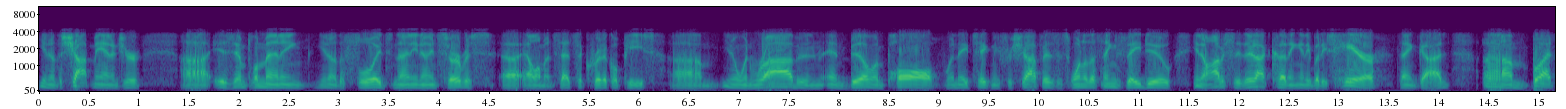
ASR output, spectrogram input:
you know the shop manager uh, is implementing, you know, the Floyd's 99 service uh, elements. That's a critical piece. Um, you know, when Rob and, and Bill and Paul, when they take me for shop visits, one of the things they do, you know, obviously they're not cutting anybody's hair, thank God. Um, but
